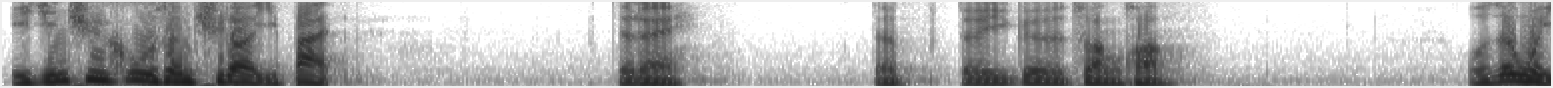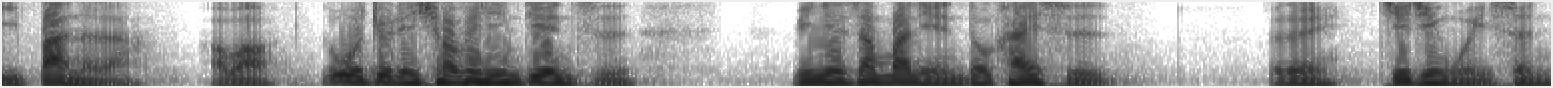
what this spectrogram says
已经去库存去到一半，对不对？的的一个状况，我认为一半了啦，好不好？如果就连消费性电子明年上半年都开始，对不对？接近尾声，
